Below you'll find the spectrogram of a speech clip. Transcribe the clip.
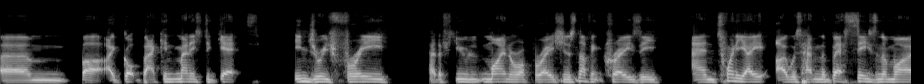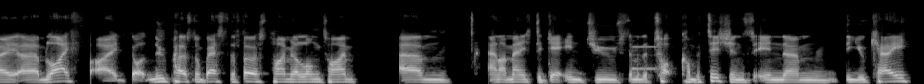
Um, but i got back and managed to get injury free had a few minor operations nothing crazy and 28, I was having the best season of my um, life. I got new personal best for the first time in a long time. Um, and I managed to get into some of the top competitions in um, the UK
